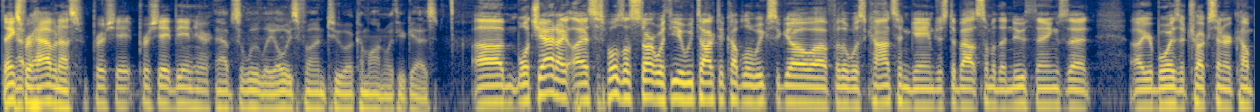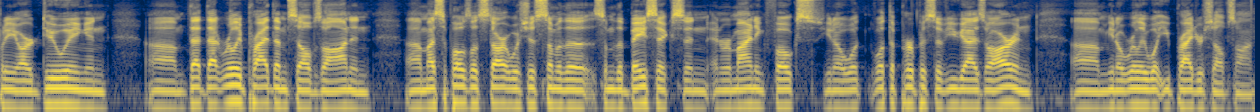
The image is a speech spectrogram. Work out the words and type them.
Thanks for having us. Appreciate appreciate being here. Absolutely, always fun to uh, come on with you guys. Um, well, Chad, I, I, suppose let's start with you. We talked a couple of weeks ago uh, for the Wisconsin game just about some of the new things that uh, your boys at Truck Center Company are doing and um, that that really pride themselves on. And um, I suppose let's start with just some of the some of the basics and, and reminding folks, you know, what what the purpose of you guys are and um, you know really what you pride yourselves on.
